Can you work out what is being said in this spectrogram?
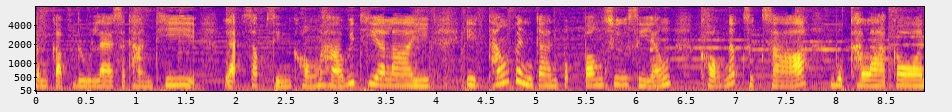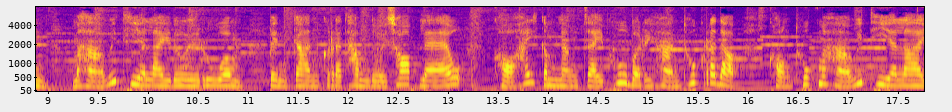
กำกับดูแลสถานที่ และทรัพย์สินของมหาวิทยาลัย อีกทั้งเป็นการปกป้องชื่อเสียงของนักศึกษา บุคลากร มหาวิทยาลัยโดยรวม เป็นการกระทำโดยชอบแล้วขอให้กำลังใจผู้บริหารทุกระดับของทุกมหาวิทยาลัย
